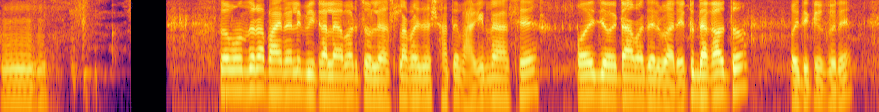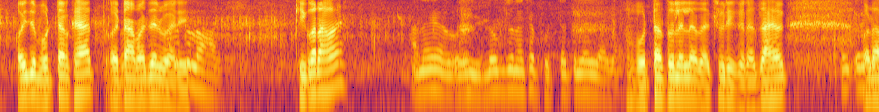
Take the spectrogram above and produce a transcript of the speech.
হুম তো বন্ধুরা ফাইনালি বিকালে আবার চলে আসলাম। এই যে সাথে ভাগিনা আছে ওই যে ওইটা আমাদের বাড়ি। একটু দেখাও তো ওইদিকে ঘুরে। ওই যে ভুট্টার খাত ওইটা আমাদের বাড়ি। কি করা হয়? মানে ওই লোকজন আছে ভুট্টা তুলে ভুট্টা চুরি করে। যাই হোক ওটা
